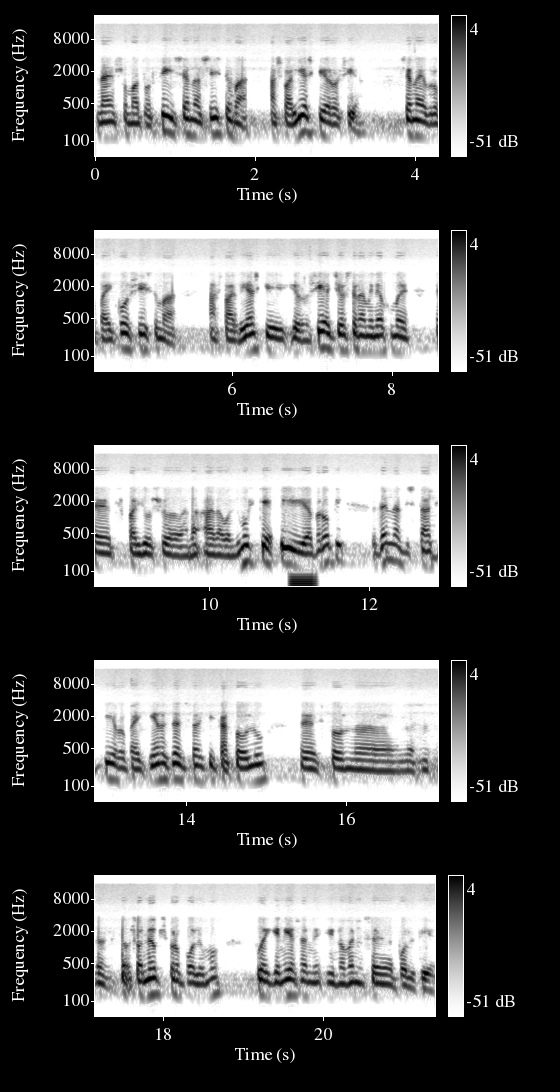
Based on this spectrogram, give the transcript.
να ενσωματωθεί σε ένα σύστημα ασφαλείας και η Ρωσία. Σε ένα ευρωπαϊκό σύστημα ασφαλείας και η Ρωσία έτσι ώστε να μην έχουμε ε, τους παλιούς ε, ανταγωνισμούς και η Ευρώπη δεν αντιστάθηκε, η Ευρωπαϊκή Ένωση δεν αντιστάθηκε καθόλου ε, στον, ε, στο, νέο ψυχρό πόλεμο που εγγενίασαν οι Ηνωμένες Πολιτείες.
